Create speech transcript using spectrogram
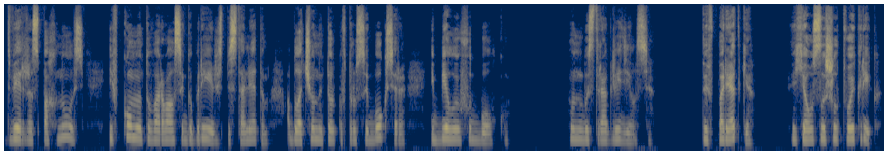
Дверь распахнулась, и в комнату ворвался Габриэль с пистолетом, облаченный только в трусы боксера и белую футболку. Он быстро огляделся. «Ты в порядке? Я услышал твой крик».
